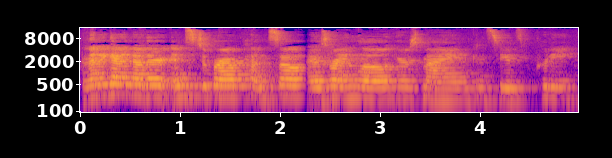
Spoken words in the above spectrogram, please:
And then I got another Instabrow pencil. I was running low. Here's mine. You can see it's pretty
